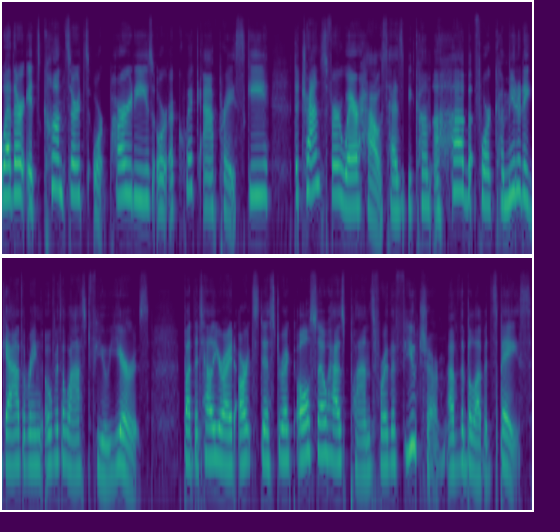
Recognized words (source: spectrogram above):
Whether it's concerts or parties or a quick après ski, the Transfer Warehouse has become a hub for community gathering over the last few years. But the Telluride Arts District also has plans for the future of the beloved space.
